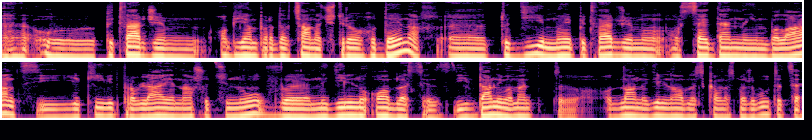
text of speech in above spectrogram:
е, підтверджуємо об'єм продавця на 4 годинах, е, тоді ми підтверджуємо ось цей денний імбаланс, який відправляє нашу ціну в недільну область. І в даний момент одна недільна область, яка в нас може бути, це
